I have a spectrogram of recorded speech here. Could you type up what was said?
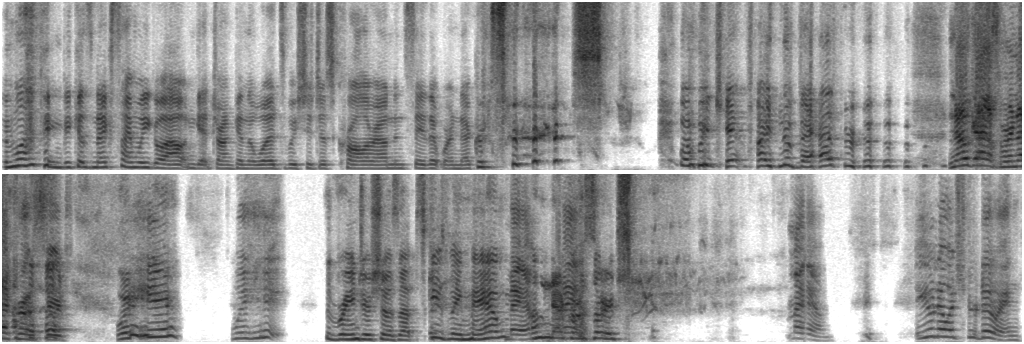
I'm laughing because next time we go out and get drunk in the woods, we should just crawl around and say that we're NecroSearch when we can't find the bathroom. No, guys, we're NecroSearch. we're here. We're here. The ranger shows up. Excuse me, ma'am. Ma'am, I'm ma'am. NecroSearch. Ma'am, do you know what you're doing?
